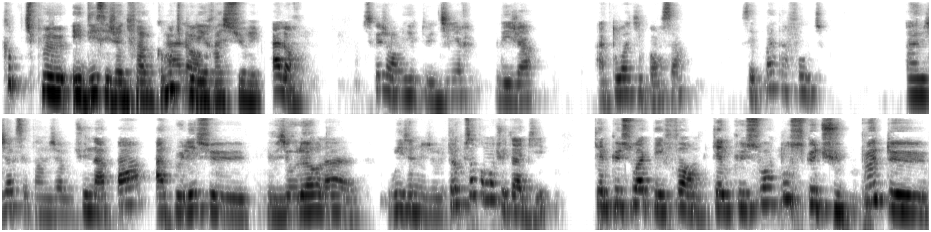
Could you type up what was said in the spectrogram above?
comment tu peux aider ces jeunes femmes? Comment tu peux les rassurer? Alors, ce que j'ai envie de te dire déjà, à toi qui penses ça, c'est pas ta faute. Un viol, c'est un viol. Tu n'as pas appelé ce violeur-là, euh, oui, il vient de me violer. Quel que soit comment tu t'es habillé, quelles que soient tes formes, quel que soit tout ce que tu peux te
